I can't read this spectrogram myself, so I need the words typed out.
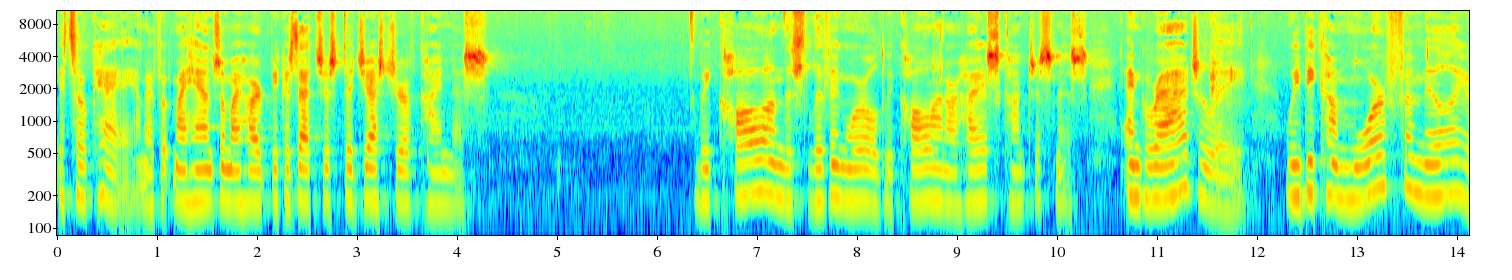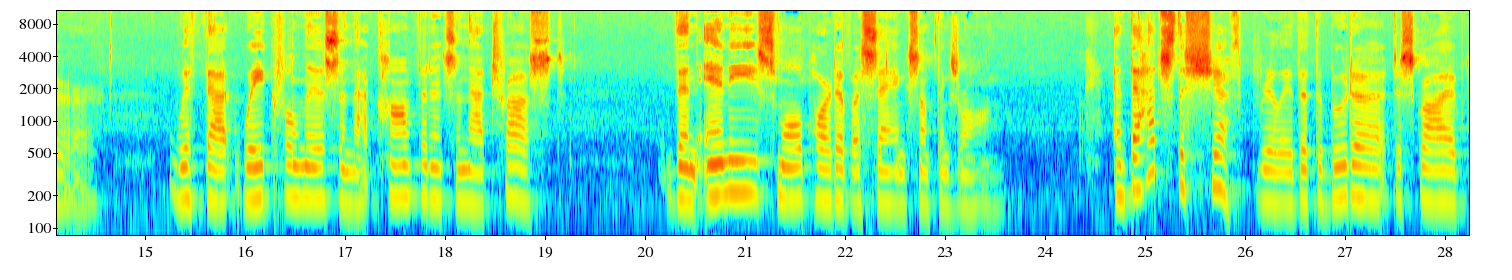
It's okay. And I put my hands on my heart because that's just the gesture of kindness. We call on this living world, we call on our highest consciousness, and gradually we become more familiar with that wakefulness and that confidence and that trust than any small part of us saying something's wrong. And that's the shift, really, that the Buddha described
